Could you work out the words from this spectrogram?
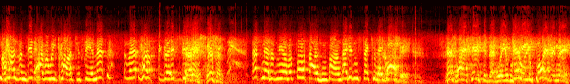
My husband did have a weak heart, you see, and that and that helped a great deal. Alex, listen! Netted me over four thousand pounds. I didn't speculate. Coffee! That's why it tasted that way. You devil, you poisoned me!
